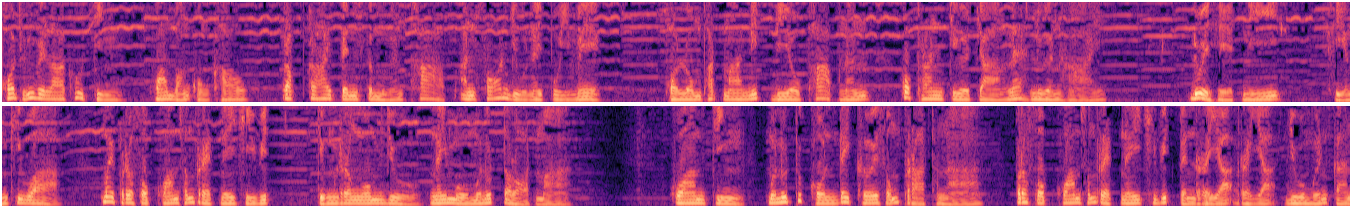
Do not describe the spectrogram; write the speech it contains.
พอถึงเวลาเข้าจริง ความหวังของเขา กลับกลายเป็นเสมือนภาพอันซ่อนอยู่ในปุ๋ยเมฆ พอลมพัดมานิดเดียวภาพนั้นก็พลันเจือจางและเลือนหาย ด้วยเหตุนี้ เสียงที่ว่าไม่ประสบความสำเร็จในชีวิตจึงระงมอยู่ในหมู่มนุษย์ตลอดมา ความจริงมนุษย์ทุกคนได้เคยสมปรารถนา ประสบความสำเร็จในชีวิตเป็นระยะระยะอยู่เหมือนกัน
